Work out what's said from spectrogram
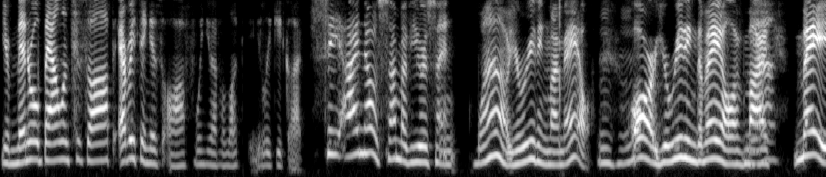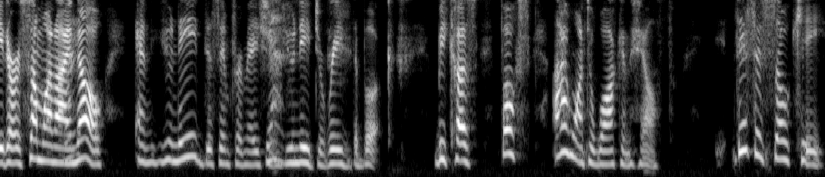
your mineral balance is off, everything is off when you have a leaky gut. See, I know some of you are saying, wow, you're reading my mail. Mm-hmm. Or you're reading the mail of my Yeah. maid or someone I know. And you need this information. You need to read the book. Because, folks, I want to walk in health. This is so key.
